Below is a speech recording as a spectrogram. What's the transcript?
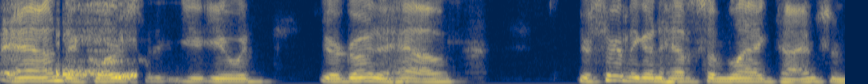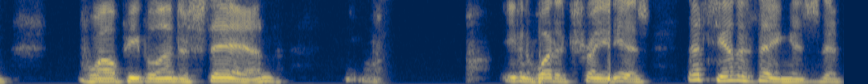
And of course, you, you would, you're going to have, you're certainly going to have some lag times. And while people understand even what a train is, that's the other thing is that,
